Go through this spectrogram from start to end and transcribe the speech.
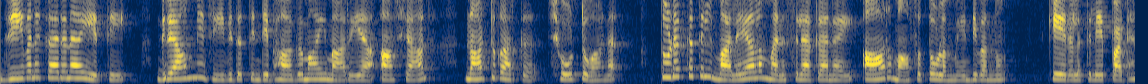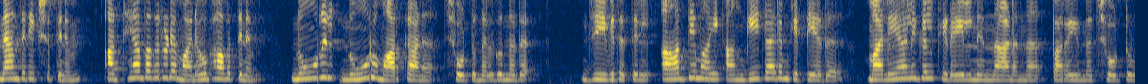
ജീവനക്കാരനായി എത്തി ഗ്രാമ്യ ജീവിതത്തിന്റെ ഭാഗമായി മാറിയ ആഷാദ് നാട്ടുകാർക്ക് ചോട്ടുവാണ്. തുടക്കത്തിൽ മലയാളം മനസ്സിലാക്കാനായി ആറു മാസത്തോളം വേണ്ടിവന്നു. കേരളത്തിലെ പഠനാന്തരീക്ഷത്തിനും അധ്യാപകരുടെ മനോഭാവത്തിനും നൂറിൽ നൂറ് മാർക്കാണ് ചോട്ടു നൽകുന്നത്. ജീവിതത്തിൽ ആദ്യമായി അംഗീകാരം കിട്ടിയത് മലയാളികൾക്കിടയിൽ നിന്നാണെന്ന് പറയുന്ന ചോട്ടു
